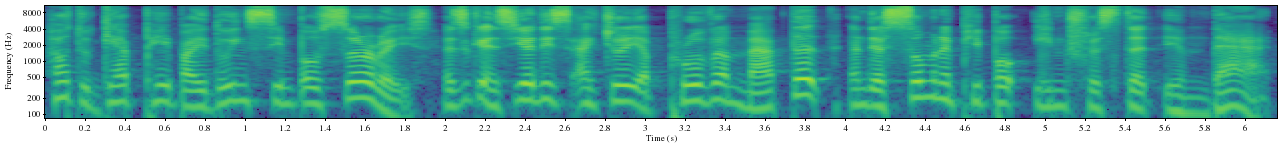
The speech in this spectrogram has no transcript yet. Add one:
how to get paid by doing simple surveys. As you can see, this is actually a proven method and there's so many people interested in that.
